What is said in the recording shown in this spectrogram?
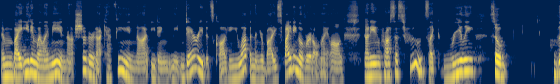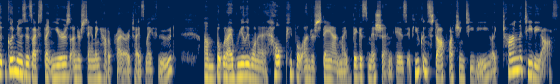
And by eating well, I mean not sugar, not caffeine, not eating meat and dairy that's clogging you up and then your body's fighting over it all night long, not eating processed foods. Like, really? So, the good news is I've spent years understanding how to prioritize my food. Um, but what I really want to help people understand, my biggest mission is if you can stop watching TV, like turn the TV off,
